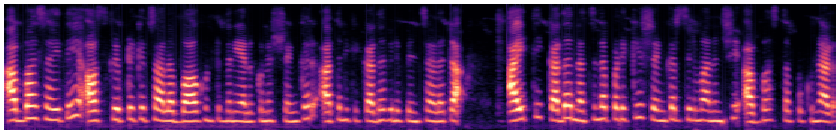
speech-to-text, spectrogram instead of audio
అబ్బాస్ అయితే ఆ స్క్రిప్ట్కి చాలా బాగుంటుందని అనుకున్న శంకర్ అతనికి కథ వినిపించాడట. అయితే కథ నచ్చినప్పటికీ శంకర్ సినిమా నుంచి అబ్బాస్ తప్పుకున్నాడు.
